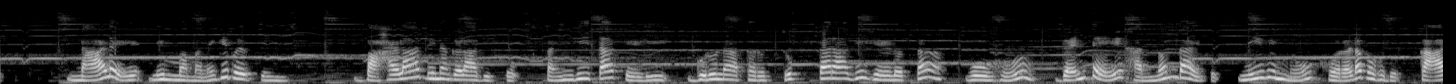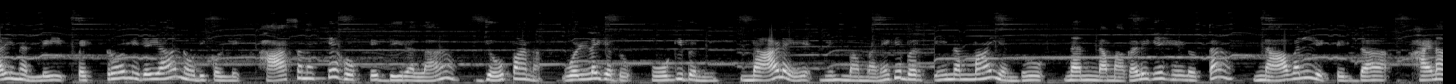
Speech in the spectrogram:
ನಾಳೆ ನಿಮ್ಮ ಮನೆಗೆ ಬರ್ತೀನಿ. ಬಹಳ ದಿನಗಳಾಗಿತ್ತು. ಸಂಗೀತ ಕೇಳಿ ಗುರುನಾಥರು ತೃಪ್ತರಾಗಿ ಹೇಳುತ್ತಾ, ಓಹೋ, ಗಂಟೆ ಹನ್ನೊಂದಾಯಿತು. ನೀವಿನ್ನು ಹೊರಡಬಹುದು. ಕಾರಿನಲ್ಲಿ ಪೆಟ್ರೋಲ್ ಇದೆಯಾ ನೋಡಿಕೊಳ್ಳಿ. ಹಾಸನಕ್ಕೆ ಹೋಗ್ತಿದ್ದೀರಲ್ಲ, ಜೋಪಾನ. ಒಳ್ಳೆಯದು, ಹೋಗಿ ಬನ್ನಿ. ನಾಳೆ ನಿಮ್ಮ ಮನೆಗೆ ಬರ್ತೀನಮ್ಮ ಎಂದು ನನ್ನ ಮಗಳಿಗೆ ಹೇಳುತ್ತಾ, ನಾವಲ್ಲಿಟ್ಟಿದ್ದ ಹಣ,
